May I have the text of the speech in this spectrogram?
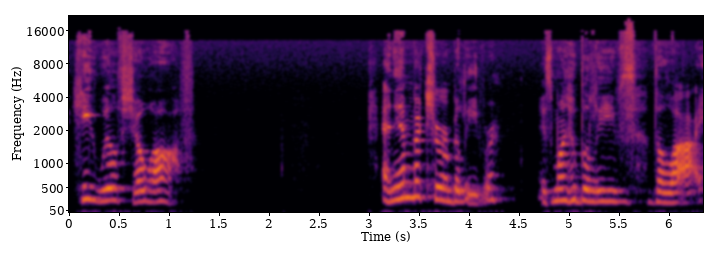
He will show off. An immature believer is one who believes the lie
